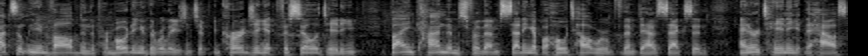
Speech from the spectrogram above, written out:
constantly involved in the promoting of the relationship, encouraging it, facilitating, buying condoms for them, setting up a hotel room for them to have sex in, entertaining at the house,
